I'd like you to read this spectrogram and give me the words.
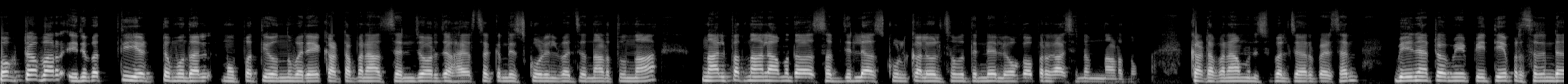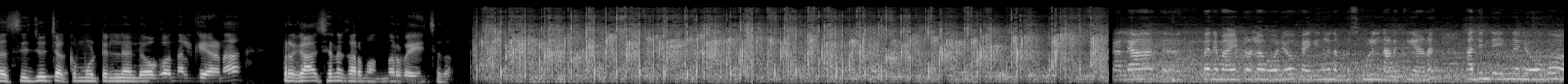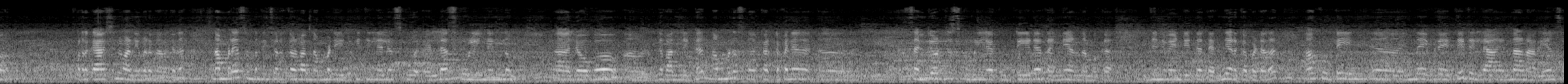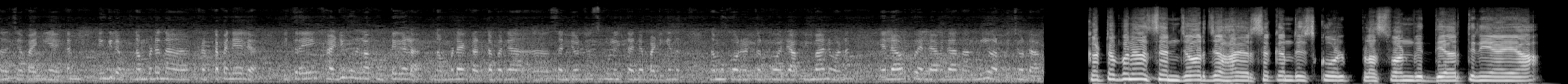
October ഇരുപത്തിയെട്ട് മുതൽ മുപ്പത്തിയൊന്ന് വരെ Kattappana saint George higher secondary സ്കൂളിൽ വെച്ച് നടത്തുന്ന നാൽപ്പത്തിനാലാമത് സബ് ജില്ലാ സ്കൂൾ കലോത്സവത്തിന്റെ ലോഗോ പ്രകാശനം നടന്നു. Kattappana municipal chairperson Beena Tomy P T A president Siju ചക്കുമൂട്ടിലിന് logo നൽകിയാണ് പ്രകാശന കർമ്മം നിർവഹിച്ചത്. കലാപരമായിട്ടുള്ള ഓരോ കാര്യങ്ങളും നമ്മുടെ സ്കൂളിൽ നടക്കുകയാണ്. അതിന്റെ ഇന്ന് ലോഗോ പ്രകാശനമാണ് ഇവിടെ നടക്കുന്നത്. നമ്മളെ സംബന്ധിച്ചിടത്തോളം നമ്മുടെ ഇടുക്കി ജില്ലയിലെ സ്കൂൾ എല്ലാ സ്കൂളിൽ നിന്നും ലോഗോ ഇത് വന്നിട്ട് നമ്മുടെ കട്ടപ്പന സെന്റ് ജോർജ് സ്കൂളിലെ കുട്ടിയുടെ തന്നെയാണ് നമുക്ക് ഇതിന് വേണ്ടിയിട്ട് തിരഞ്ഞെടുക്കപ്പെട്ടത്. ആ കുട്ടി ഇന്ന് ഇവിടെ എത്തിയിട്ടില്ല എന്നാണ് അറിയാൻ സാധിച്ചത് പനിയായിട്ട് എങ്കിലും നമ്മുടെ കട്ടപ്പനയിൽ ഇത്രയും കഴിവുള്ള കുട്ടികൾ നമ്മുടെ കട്ടപ്പന സെന്റ് ജോർജ് സ്കൂളിൽ തന്നെ പഠിക്കുന്ന നമുക്ക് ഓരോരുത്തർക്കും ഒരു അഭിമാനമാണ്. എല്ലാവർക്കും എല്ലാവിധ നന്ദി അർപ്പിച്ചുകൊണ്ടാണ് Kattappana saint George higher secondary school plus one വിദ്യാർത്ഥിനിയായ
